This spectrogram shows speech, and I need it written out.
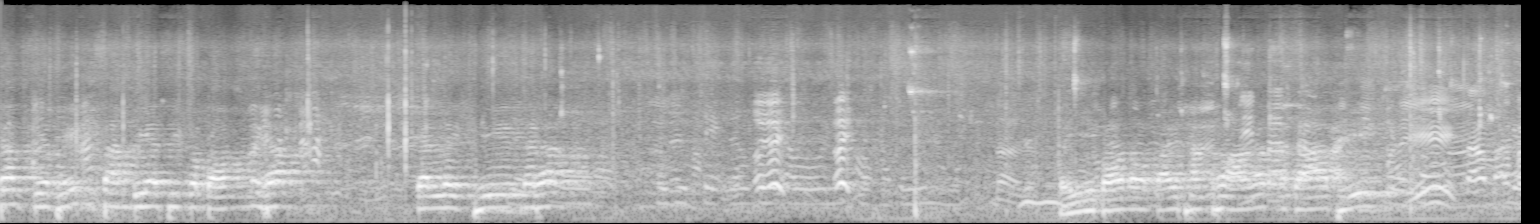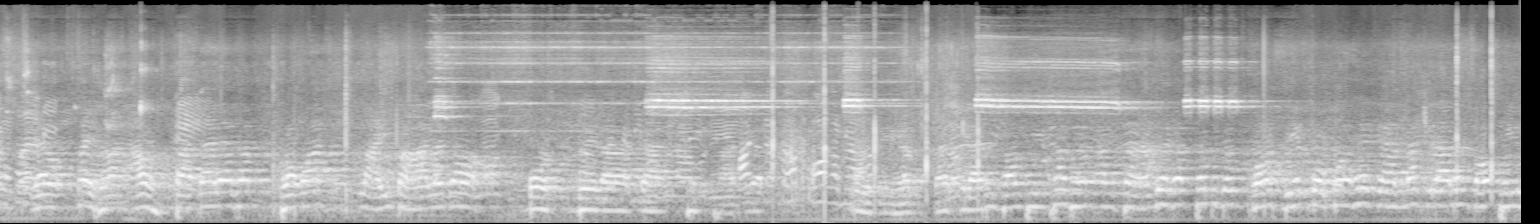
ครับ เสียเพลงสั่งเบียร์สิกระป๋องนะครับ กันเลยทีมนะครับเฮ้ยเฮ้ยตีบอลออกไปทางขวาครับอาจารย์พีกสีตามมาตั้งแต่แล้วไม่ผ่านเอาตัดได้แล้วครับของวัดไหลมาแล้วก็หมดเวลาการ แข่งขันครับโอ้ยครับนักกีฬาทั้งสองทีมเข้าทางอังสนามด้วยครับท่านผู้ชมขอเสียงปรบมือให้กับนักกีฬาทั้งสองทีม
